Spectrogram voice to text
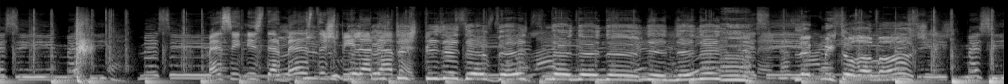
Messi, Messi, Messi. Messi ist der beste Spieler der, Welt. Der beste Spieler der Welt. Nein, nein, nein, nein, nein, nein. Leck mich doch am Arsch. Messi.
